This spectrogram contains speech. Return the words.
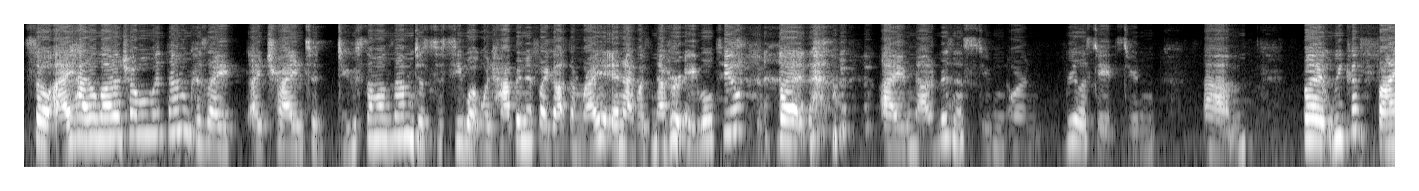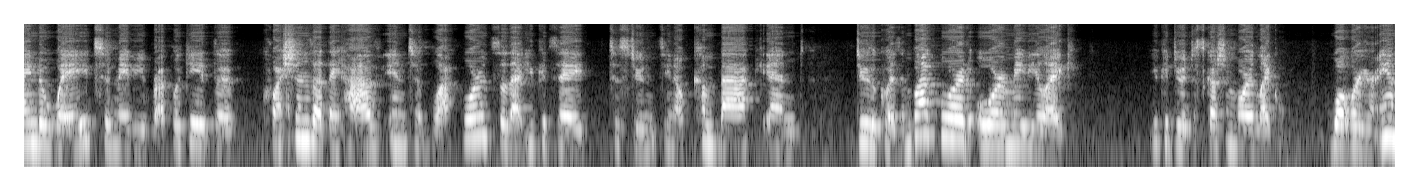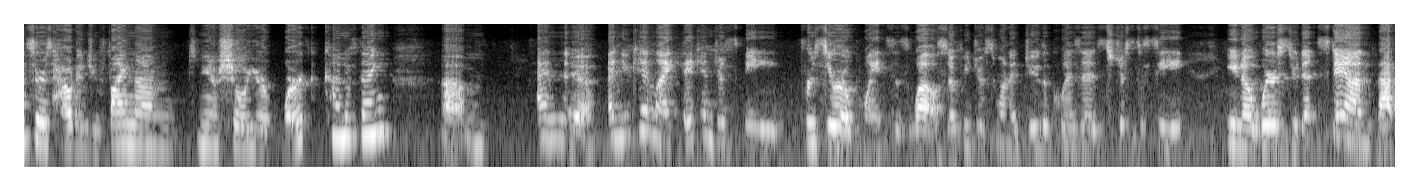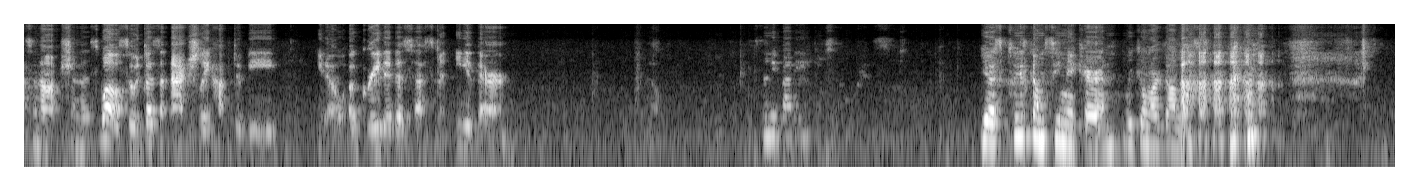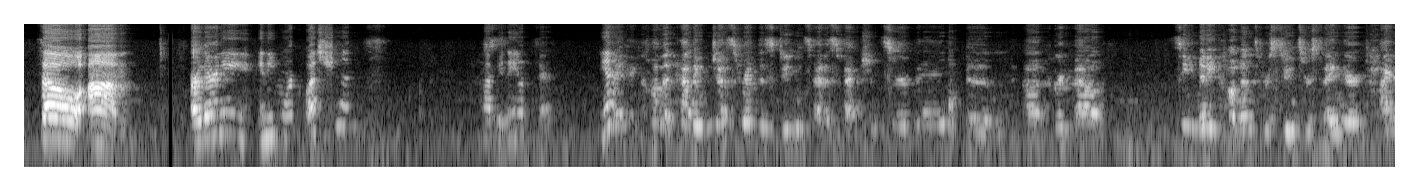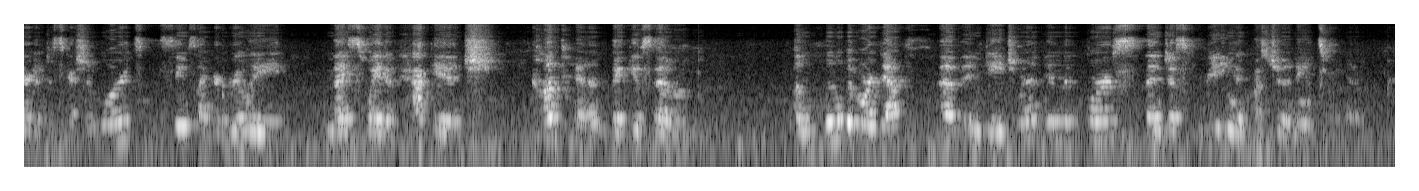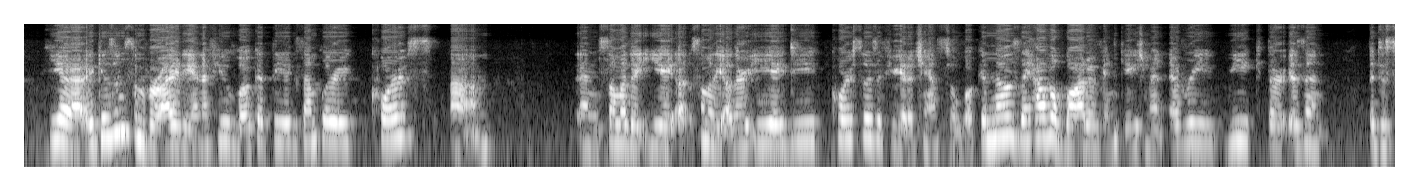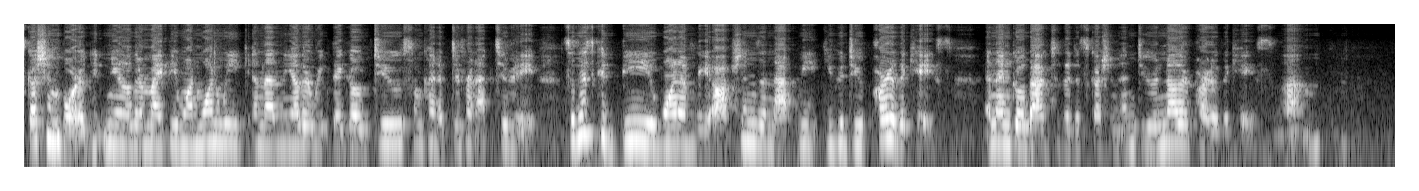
so I had a lot of trouble with them because I, I tried to do some of them just to see what would happen if I got them right, and I was never able to. But I'm not a business student or a real estate student. Um, but we could find a way to maybe replicate the questions that they have into Blackboard so that you could say to students, you know, come back and do the quiz in Blackboard or maybe like you could do a discussion board like what were your answers, how did you find them, you know, show your work kind of thing. Um, And yeah, and you can like they can just be for zero points as well. So if you just want to do the quizzes just to see, you know, where students stand, that's an option as well. So it doesn't actually have to be, you know, a graded assessment either. Does anybody? Yes, please come see me, Karen. We can work on this. so, um, are there any any more questions? Happy to answer. Yeah. Make a comment, having just read the student satisfaction survey and uh, heard about, seen many comments where students are saying they're tired of discussion boards, it seems like a really nice way to package content that gives them a little bit more depth of engagement in the course than just reading a question and answering it. Yeah, it gives them some variety, and if you look at the exemplary course um, and some of the EA, uh, some of the other EAD courses, if you get a chance to look in those, they have a lot of engagement. Every week there isn't a discussion board. You know, there might be one one week, and then the other week they go do some kind of different activity. So this could be one of the options in that week. You could do part of the case and then go back to the discussion and do another part of the case. Um,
